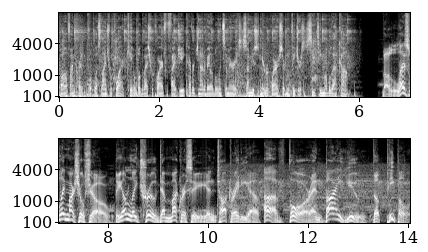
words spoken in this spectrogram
Qualifying credit and 4 plus lines required. Capable device required for 5G. Coverage not available in some areas. Some uses may require certain features. Ctmobile.com. The Leslie Marshall Show, the only true democracy in talk radio, of, for, and by you, the people.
